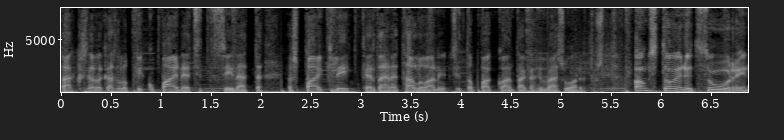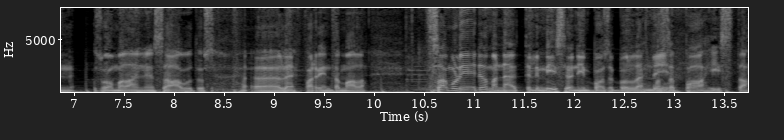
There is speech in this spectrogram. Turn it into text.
Pääkkösellä on ollut pikku paineet sitten siinä, että jos Spike Lee kertaa hänet haluaa, niin sitten on pakko antaa aika hyvää suoritusta. Onko toi nyt suurin suomalainen saavutus öö, leffarintamalla? Samuli Edelman näytteli Mission Impossible-leffassa niin. pahista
